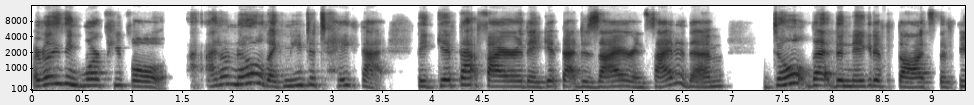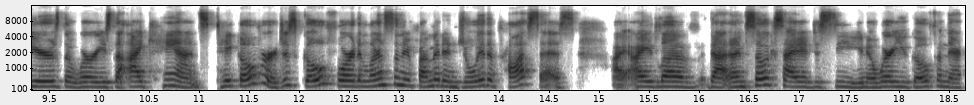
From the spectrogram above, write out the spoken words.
I really think more people I don't know, like need to take that. They get that fire, they get that desire inside of them. Don't let the negative thoughts, the fears, the worries, the I can't take over. Just go for it and learn something from it. Enjoy the process. I, I love that. I'm so excited to see, you know, where you go from there.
